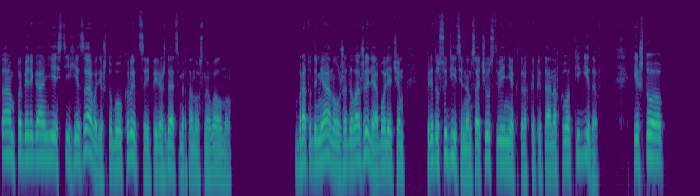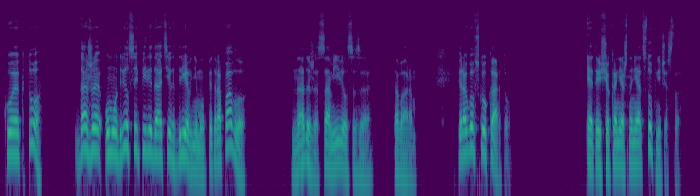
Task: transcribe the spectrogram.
там по берегам есть тихие заводи, чтобы укрыться и переждать смертоносную волну. Брату Дамиану уже доложили о более чем предосудительном сочувствии некоторых капитанов к гидов, и что кое-кто даже умудрился передать их древнему Петропавлу, надо же, сам явился за товаром, пироговскую карту. Это еще, конечно, не отступничество,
